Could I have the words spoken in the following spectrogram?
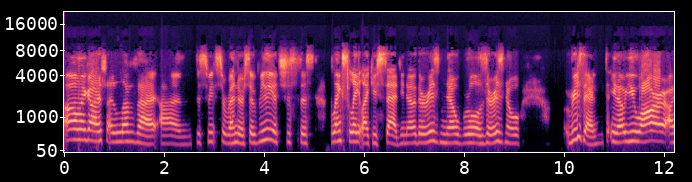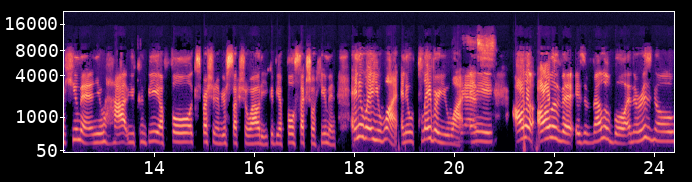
oh my gosh, I love that. Um, the sweet surrender. So really, it's just this blank slate, like you said. You know, there is no rules. There is no reason. You know you are a human. You have you can be a full expression of your sexuality. You could be a full sexual human any way you want any flavor you want yes. any all of all of it is available and there is no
